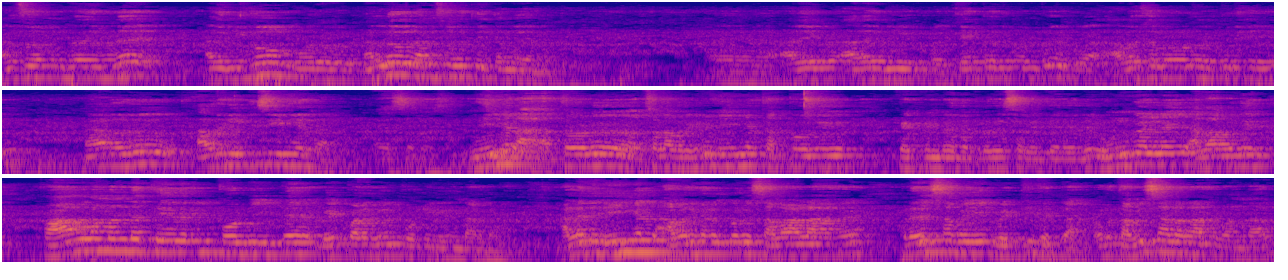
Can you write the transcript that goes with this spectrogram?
அனுபவம்ன்றதை விட அது மிகவும் ஒரு நல்ல ஒரு அனுபவத்தை தந்தது எனக்கு. அதை அதை நீ இப்ப கேட்டது கொண்டு அவர்களோடு ஒப்பிடுகையில் நான் ஒரு அவர்களுக்கு சீனியர் தான். நீங்கள் அத்தோடு சொல்ல அவர்களே நீங்கள் தற்போது கேட்கின்ற இந்த பிரதேச சபை தேர்தலில் உங்களை அதாவது பாராளுமன்ற தேர்தலில் போட்டியிட்ட வேட்பாளர்கள் போட்டியிடுகின்றார்கள். அல்லது நீங்கள் அவர்களுக்கு ஒரு சவாலாக பிரதேச சபையில் வெற்றி பெற்றால் ஒரு தவிசாளராக வந்தால்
